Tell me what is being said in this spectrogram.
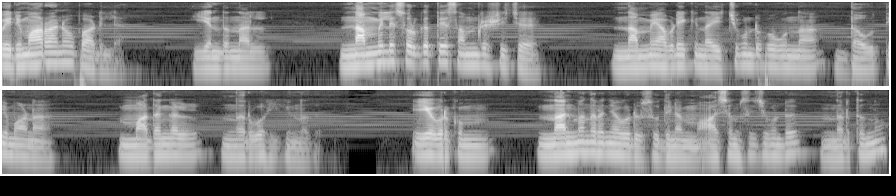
പെരുമാറാനോ പാടില്ല. എന്തെന്നാൽ നമ്മിലെ സ്വർഗത്തെ സംരക്ഷിച്ച് നമ്മെ അവിടേക്ക് നയിച്ചു കൊണ്ടുപോകുന്ന ദൗത്യമാണ് മതങ്ങൾ നിർവഹിക്കുന്നത്. ഏവർക്കും നന്മ നിറഞ്ഞ ഒരു സുദിനം ആശംസിച്ചുകൊണ്ട് നിർത്തുന്നു.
